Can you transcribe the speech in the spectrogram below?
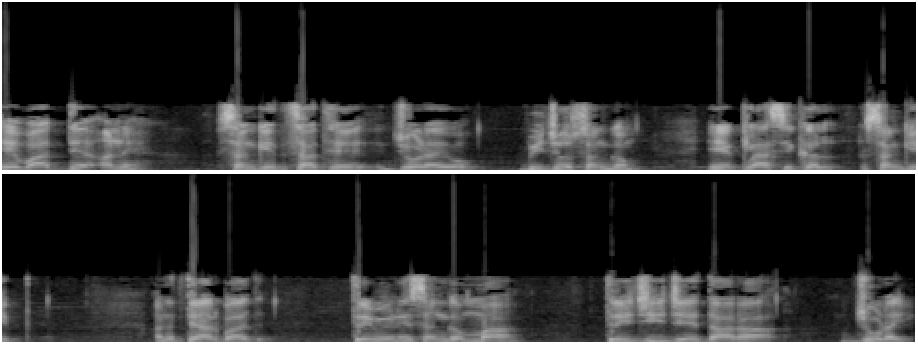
એ વાદ્ય અને સંગીત સાથે જોડાયો બીજો સંગમ, એ ક્લાસિકલ સંગીત. અને ત્યારબાદ ત્રિવેણી સંગમમાં ત્રીજી જે ધારા જોડાઈ,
